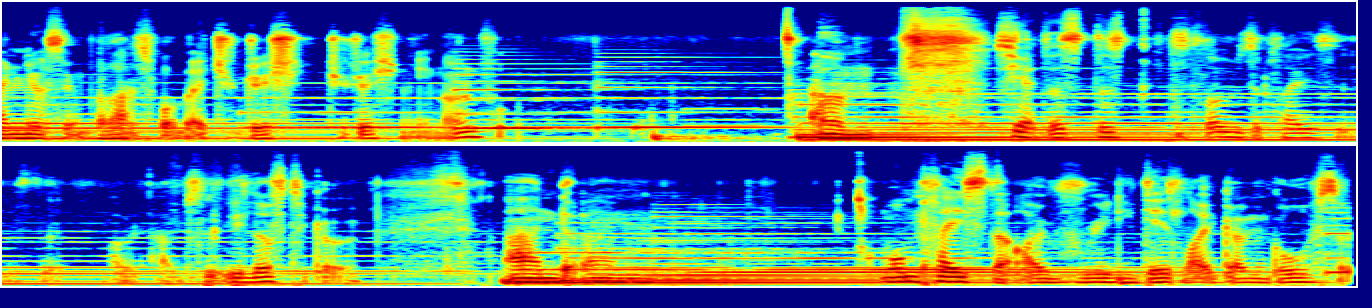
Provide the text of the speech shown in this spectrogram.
and you're thinking, well, that's what they're tradition traditionally known for. Um, so yeah, there's, there's there's loads of places that I would absolutely love to go, and um, one place that I really did like going also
